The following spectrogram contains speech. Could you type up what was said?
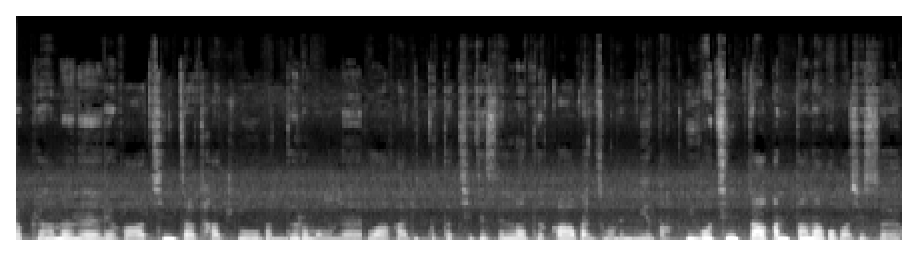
이렇게 하면은 제가 진짜 자주 만들어 먹는 무화과 리코타 치즈 샐러드가 완성됩니다. 이거 진짜 간단하고 맛있어요.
